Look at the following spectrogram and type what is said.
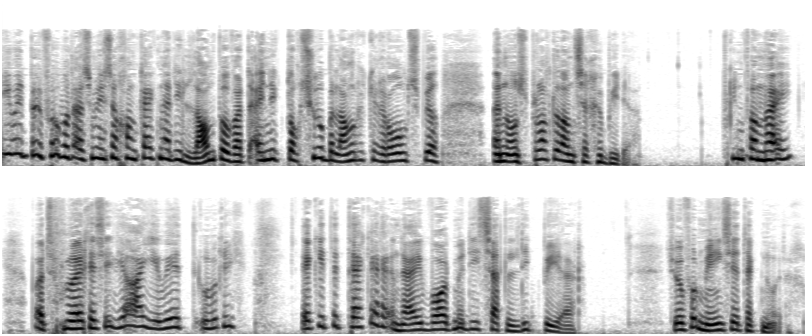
Jy weet byvoorbeeld as mense nou gaan kyk na die landbou wat eintlik tog so 'n belangrike rol speel in ons plattelandse gebiede. Vriend van my wat vir my gesê ja, jy weet, Ulrich, ek het 'n trekker en hy word met die satelliet beheer. Soveel mense het ek nodig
